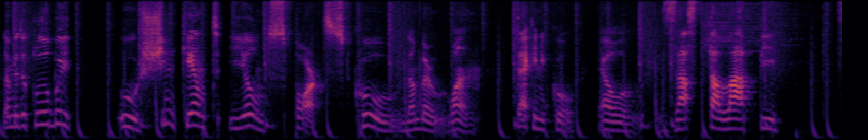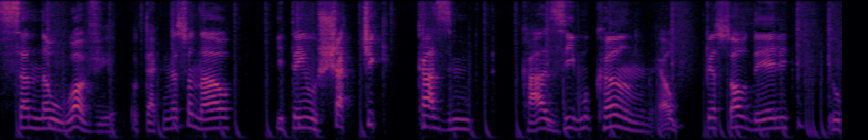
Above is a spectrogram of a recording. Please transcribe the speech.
Nome do clube: o Shimkent Youth Sports School Number 1. Técnico é o Zastalap Sanowov, o técnico nacional. E tem o Shatik Kazim, Kazimukan, é o pessoal dele. E o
